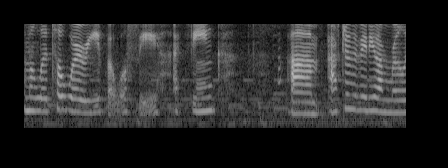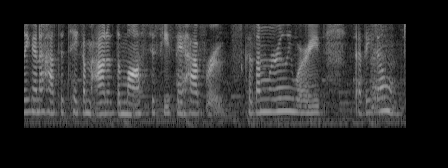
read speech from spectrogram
I'm a little worried, but we'll see. I think um, after the video, I'm really gonna have to take them out of the moss to see if they have roots because I'm really worried that they don't.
